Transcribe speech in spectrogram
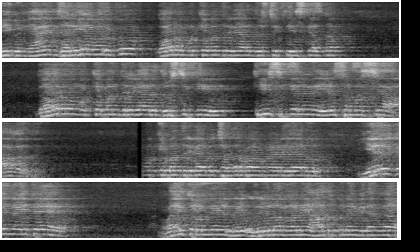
మీకు న్యాయం జరిగే వరకు గౌరవ ముఖ్యమంత్రి గారి దృష్టికి తీసుకెళ్తాం. గౌరవ ముఖ్యమంత్రి గారి దృష్టికి తీసుకెళ్ళిన ఏ సమస్య ఆగదు. ముఖ్యమంత్రి గారు చంద్రబాబు నాయుడు గారు ఏ రకంగా అయితే రైతులని రీలర్లని ఆదుకునే విధంగా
